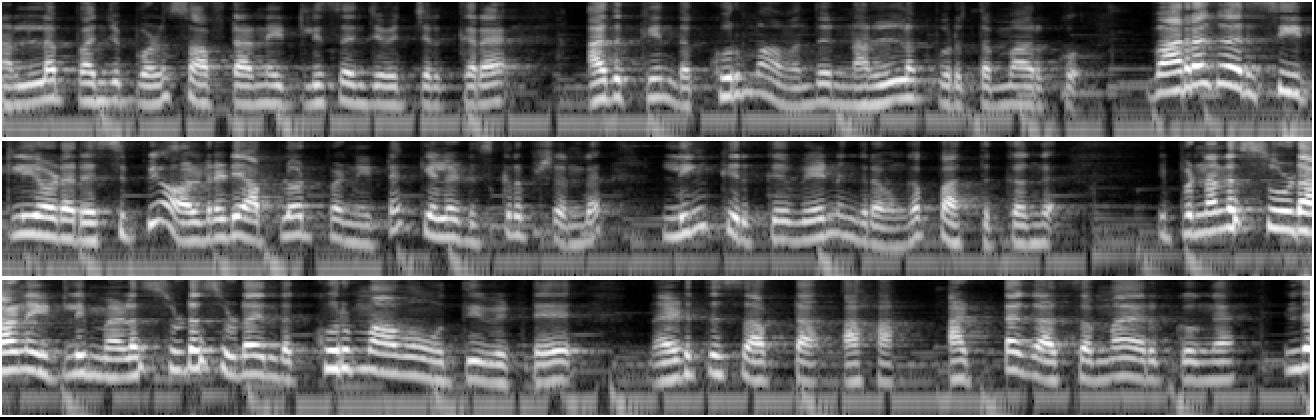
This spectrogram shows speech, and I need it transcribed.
நல்ல பஞ்சு போல் சாஃப்டான இட்லி செஞ்சு வச்சுருக்கிறேன். அதுக்கு இந்த குருமா வந்து நல்ல பொருத்தமாக இருக்கும். வரகு அரிசி இட்லியோட ரெசிபி ஆல்ரெடி அப்லோட் பண்ணிவிட்டேன் கீழே டிஸ்கிரிப்ஷனில் லிங்க் இருக்குது வேணுங்கிறவங்க பார்த்துக்கோங்க. இப்போ நல்ல சூடான இட்லி மேலே சுட சுட இந்த குருமாவும் ஊற்றி விட்டு நான் எடுத்து சாப்பிட்டா ஆஹா அட்டகாசமாக இருக்குங்க. இந்த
